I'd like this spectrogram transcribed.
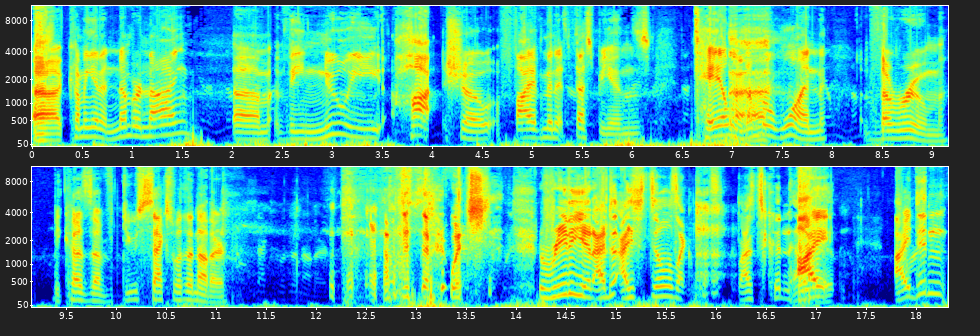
Uh, coming in at number nine, um, the newly hot show Five Minute Thespians, tale Uh. number one, The Room, because of Do Sex with Another. Which, reading it, I, I still was like, I just couldn't help I it. I didn't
